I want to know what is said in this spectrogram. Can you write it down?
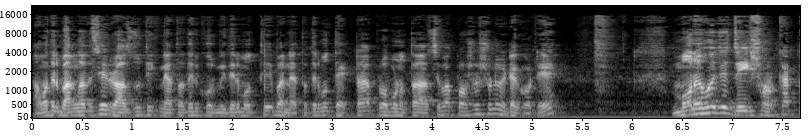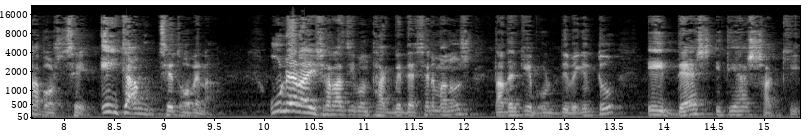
আমাদের বাংলাদেশের রাজনৈতিক নেতাদের কর্মীদের মধ্যে বা নেতাদের মধ্যে একটা প্রবণতা আছে বা প্রশাসনেও এটা ঘটে। মনে হয় যে যেই সরকারটা বসছে, এইটা উচ্ছেদ হবে না। উনারাই সারা জীবন থাকবে দেশের মানুষ, তাদেরকে ভোট দেবে। কিন্তু এই দেশ ইতিহাস সাক্ষী।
